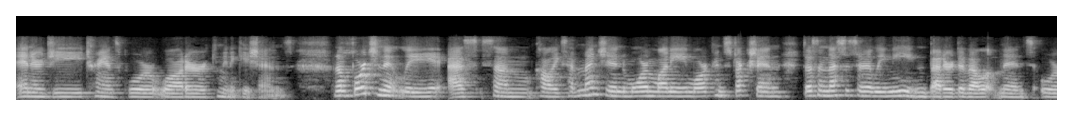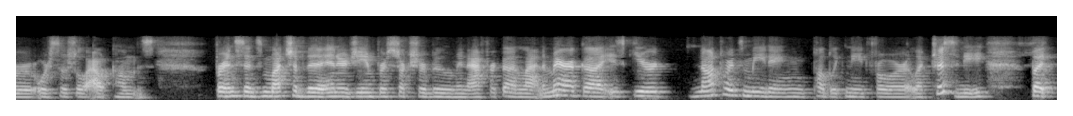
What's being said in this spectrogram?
energy, transport, water, communications. And unfortunately, as some colleagues have mentioned, more money, more construction doesn't necessarily mean better development or, or social outcomes. For instance, much of the energy infrastructure boom in Africa and Latin America is geared not towards meeting public need for electricity, but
